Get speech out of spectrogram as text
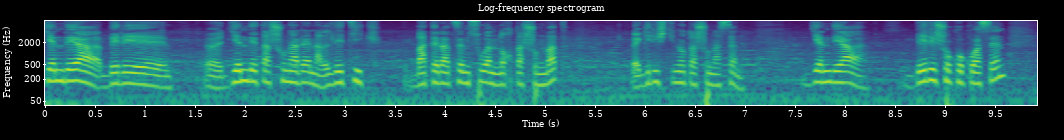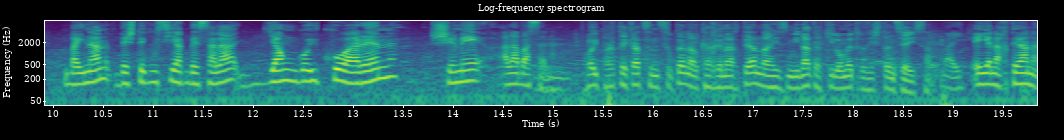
jendea bere eh, jendetasunaren aldetik bateratzen zuen nortasun bat, be, giristinotasuna zen. Jendea bere sokokoa zen, baina beste guziak bezala jaungoikoaren seme alaba zen. Hoi partekatzen zuten alkarren artean nahiz milaka kilometro distantzia izan. Bai, eien artean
